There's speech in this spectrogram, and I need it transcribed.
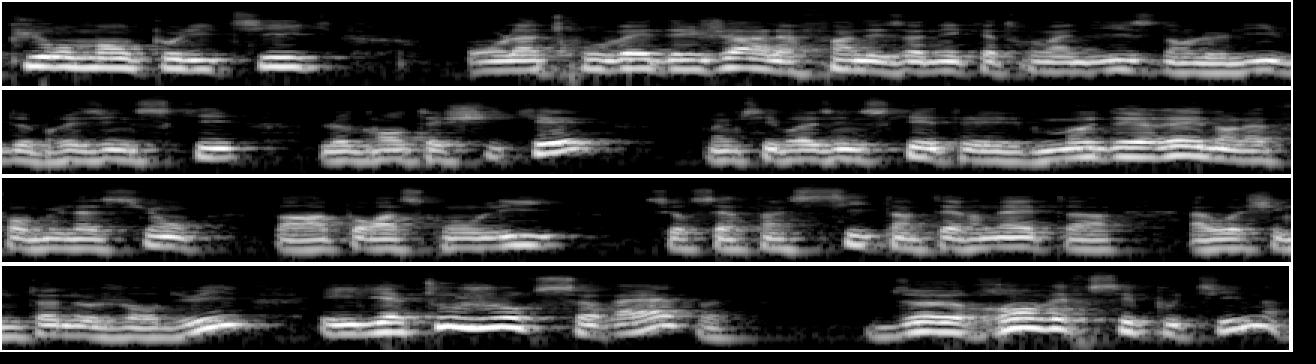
purement politique. On la trouvait déjà à la fin des années 90 dans le livre de Brzezinski, Le Grand Échiquier, même si Brzezinski était modéré dans la formulation par rapport à ce qu'on lit sur certains sites internet à, à Washington aujourd'hui. Et il y a toujours ce rêve de renverser Poutine,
